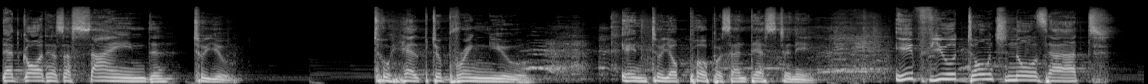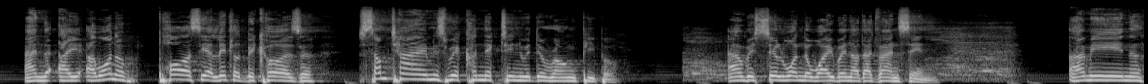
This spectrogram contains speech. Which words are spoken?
that God has assigned to you to help to bring you into your purpose and destiny. If you don't know that, and I, I want to pause here a little because sometimes we're connecting with the wrong people and we still wonder why we're not advancing. I mean,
